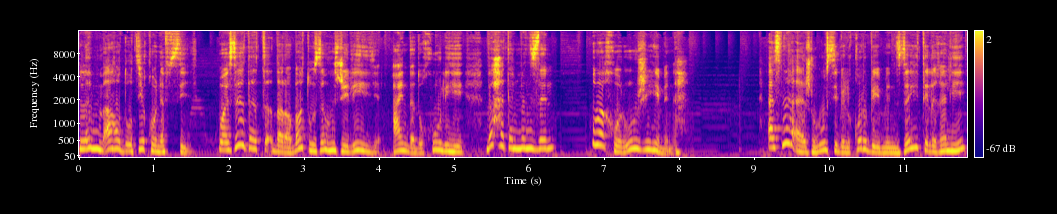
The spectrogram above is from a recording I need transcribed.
لم أعد أطيق نفسي. وزادت ضربات زوجي لي عند دخوله باحة المنزل وخروجه منه. أثناء جلوسي بالقرب من زيت الغلي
